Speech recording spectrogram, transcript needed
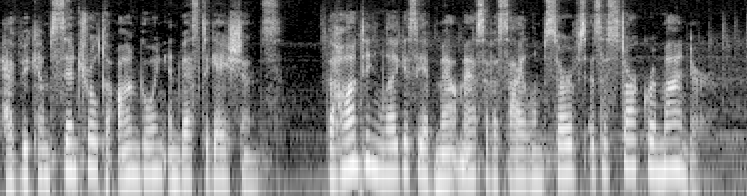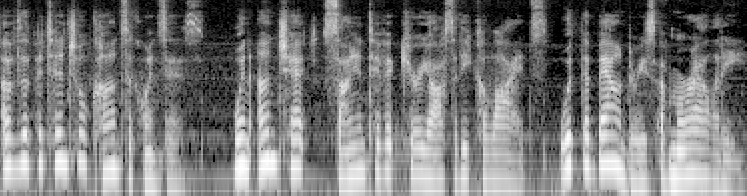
have become central to ongoing investigations. The haunting legacy of Mount Massive Asylum serves as a stark reminder of the potential consequences when unchecked scientific curiosity collides with the boundaries of morality.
